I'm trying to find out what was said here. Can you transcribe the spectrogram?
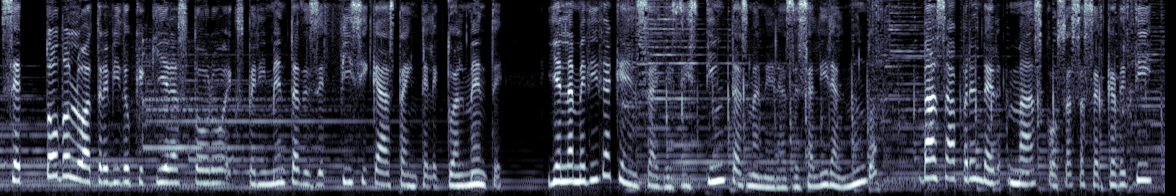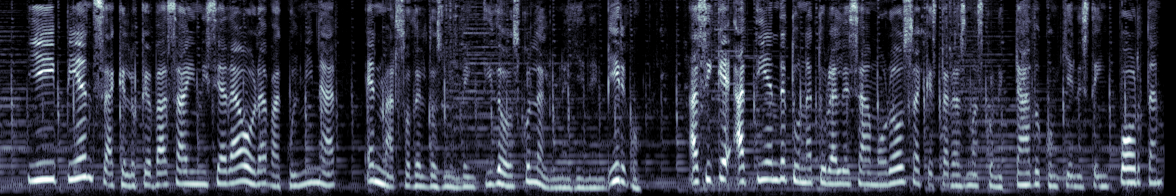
Sé todo lo atrevido que quieras, toro, experimenta desde física hasta intelectualmente. Y en la medida que ensayes distintas maneras de salir al mundo, vas a aprender más cosas acerca de ti y piensa que lo que vas a iniciar ahora va a culminar en marzo del 2022 con la luna llena en Virgo. Así que atiende tu naturaleza amorosa que estarás más conectado con quienes te importan,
